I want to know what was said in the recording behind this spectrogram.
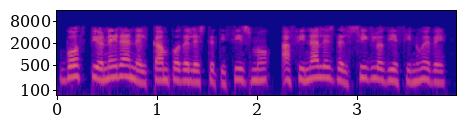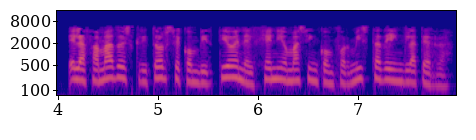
Voz pionera en el campo del esteticismo, a finales del siglo XIX, el afamado escritor se convirtió en el genio más inconformista de Inglaterra.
